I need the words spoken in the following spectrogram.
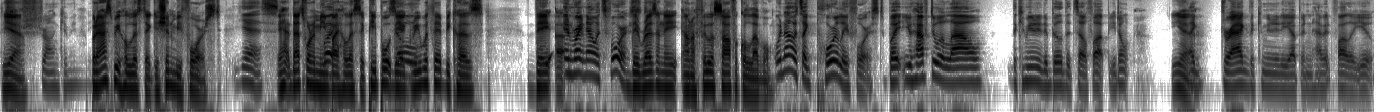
Yeah. strong community. But it has to be holistic. It shouldn't be forced. yes. Yeah, that's what I mean But- by holistic. People they agree with it because they uh, and right now it's forced. they resonate on a philosophical level. well, now it's like poorly forced, but you have to allow the community to build itself up. You don't Yeah, like drag the community up and have it follow you.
